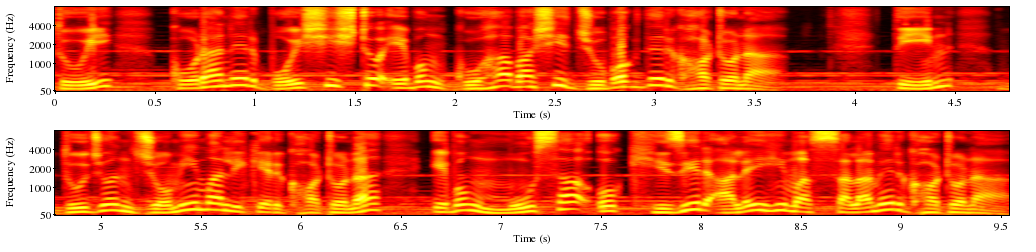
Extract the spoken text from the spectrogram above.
দুই, কোরআনের বৈশিষ্ট্য এবং গুহাবাসী যুবকদের ঘটনা। তিন, দুজন জমি মালিকের ঘটনা এবং মুসা ও খিজির আলহিমাসালামের ঘটনা।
